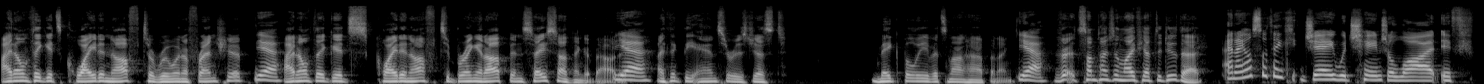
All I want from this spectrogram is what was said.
I don't think it's quite enough to ruin a friendship. Yeah. I don't think it's quite enough to bring it up and say something about it. Yeah. I think the answer is just make believe it's not happening. yeah. Sometimes in life you have to do that. And I also think Jay would change a lot if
